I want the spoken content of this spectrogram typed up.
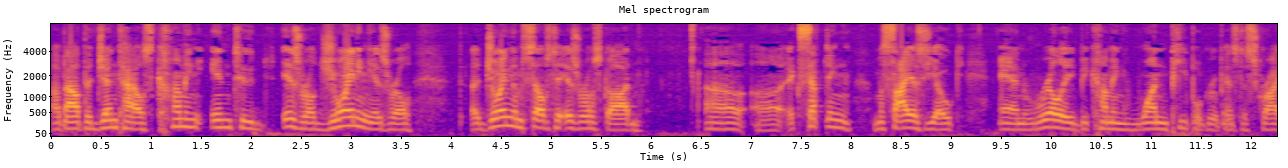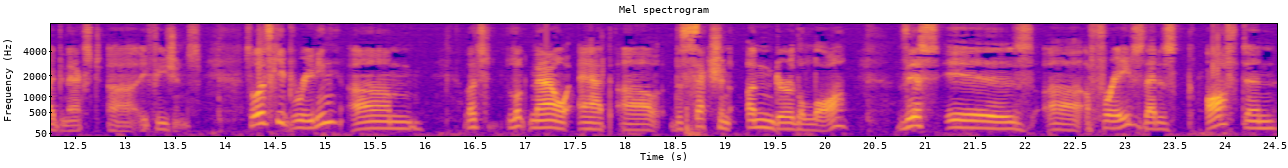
about the Gentiles coming into Israel, joining Israel, uh, joining themselves to Israel's God, uh, uh, accepting Messiah's yoke, and really becoming one people group as described in Acts, uh, Ephesians. So let's keep reading. Um, let's look now at uh, the section under the law. This is uh, a phrase that is often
